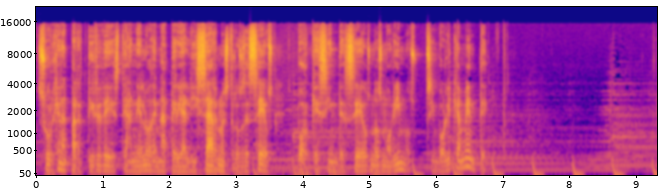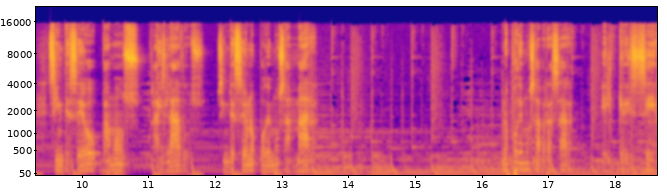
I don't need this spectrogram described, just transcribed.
surgen a partir de este anhelo de materializar nuestros deseos, porque sin deseos nos morimos, simbólicamente. Sin deseo vamos aislados, sin deseo no podemos amar, no podemos abrazar el crecer.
